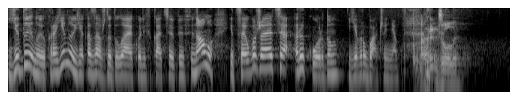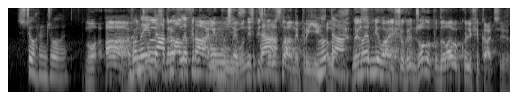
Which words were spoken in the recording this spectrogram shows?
єдиною країною, яка завжди долає кваліфікацію півфіналу, і це вважається рекордом Євробачення. А гринджоли? Що гринджоли? Ну а Вони гринджоли і так одразу мали в фіналі були. участі, Вони ж після так. Руслани приїхали. Ну, так, я сумніваюся, що гринджоли подолали б кваліфікацію.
